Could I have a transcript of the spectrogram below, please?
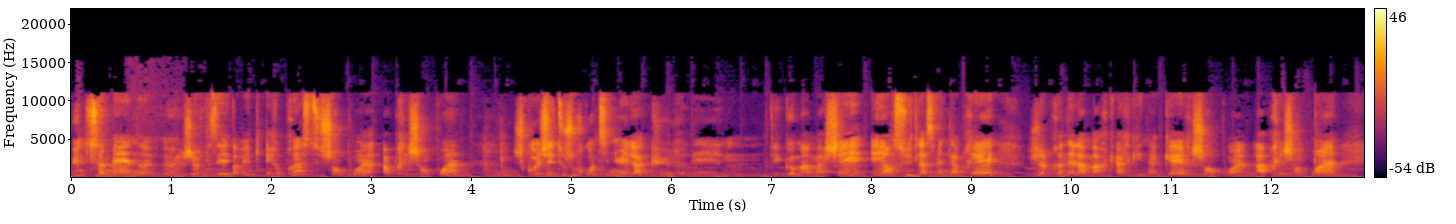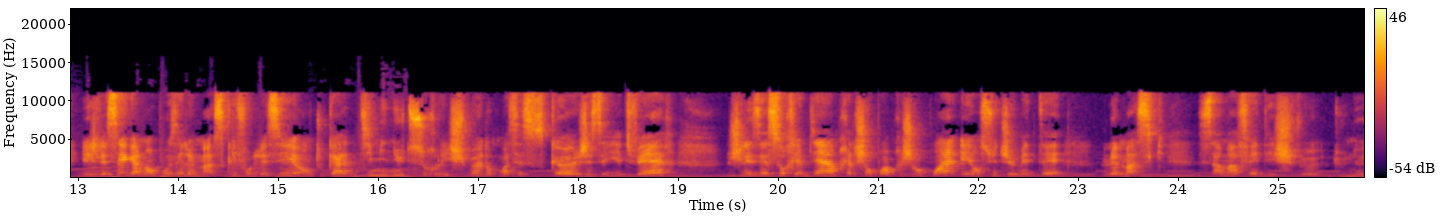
Une semaine, euh, je faisais avec Airbrust, shampoing après shampoing. J'ai toujours continué la cure des, gommes à mâcher. Et ensuite, la semaine d'après, je prenais la marque Arginaker, shampoing après shampoing. Et je laissais également poser le masque. Il faut le laisser en tout cas 10 minutes sur les cheveux. Donc moi, c'est ce que j'essayais de faire. Je les essorais bien après le shampoing après shampoing. Et ensuite, je mettais le masque. Ça m'a fait des cheveux d'une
